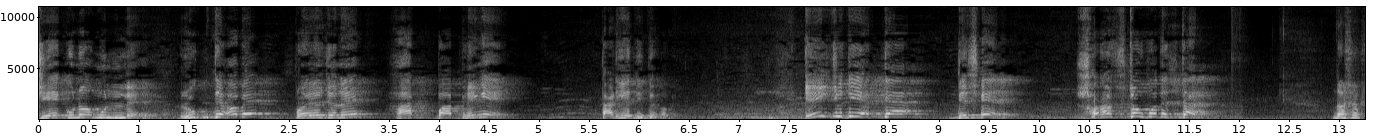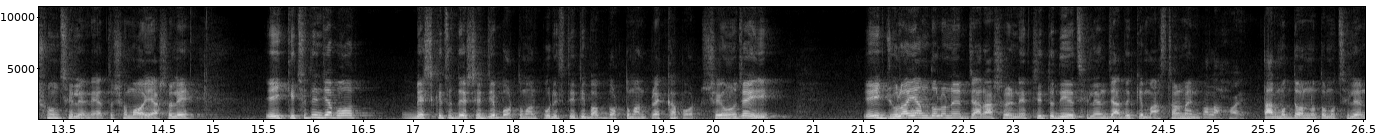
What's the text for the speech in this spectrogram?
যে কোনো মূল্যে রুখতে হবে, প্রয়োজনে হাত পা ভেঙে তাড়িয়ে দিতে হবে। এই যদি একটা দেশের স্বরাষ্ট্র উপদেষ্টার দর্শক, শুনছিলেন এত সময়। আসলে এই কিছুদিন যাবৎ বেশ কিছু দেশের যে বর্তমান পরিস্থিতি বা বর্তমান প্রেক্ষাপট সেই অনুযায়ী এই জুলাই আন্দোলনের যারা আসলে নেতৃত্ব দিয়েছিলেন, যাদেরকে মাস্টারমাইন্ড বলা হয়, তার মধ্যে অন্যতম ছিলেন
